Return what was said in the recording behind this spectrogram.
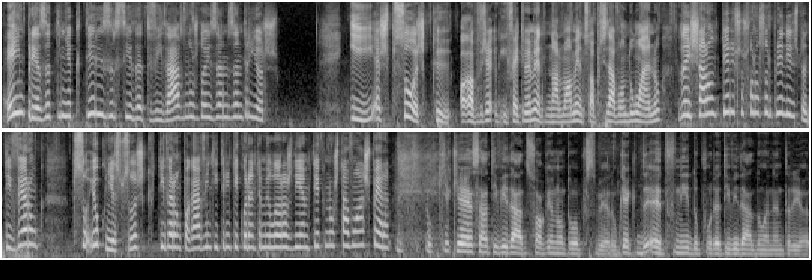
A empresa tinha que ter exercido atividade nos dois anos anteriores. E as pessoas que, efetivamente, normalmente só precisavam de um ano, deixaram de ter e as pessoas foram surpreendidas. Portanto, tiveram que eu conheço pessoas que tiveram que pagar 20, 30 e 40 mil euros de IMT que não estavam à espera. O que é, que é essa atividade, só que eu não estou a perceber? O que é que é definido por atividade no ano anterior?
